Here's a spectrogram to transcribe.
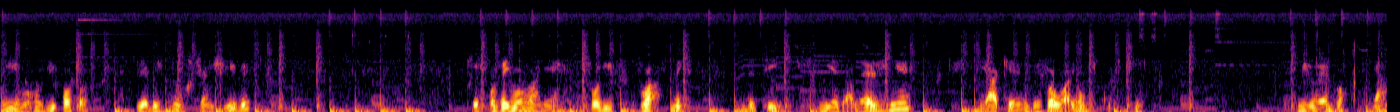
Bo Jemu chodzi o to, żebyś był szczęśliwy przez podejmowanie swoich własnych decyzji, niezależnie jakie wywołają. Miłego dnia.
